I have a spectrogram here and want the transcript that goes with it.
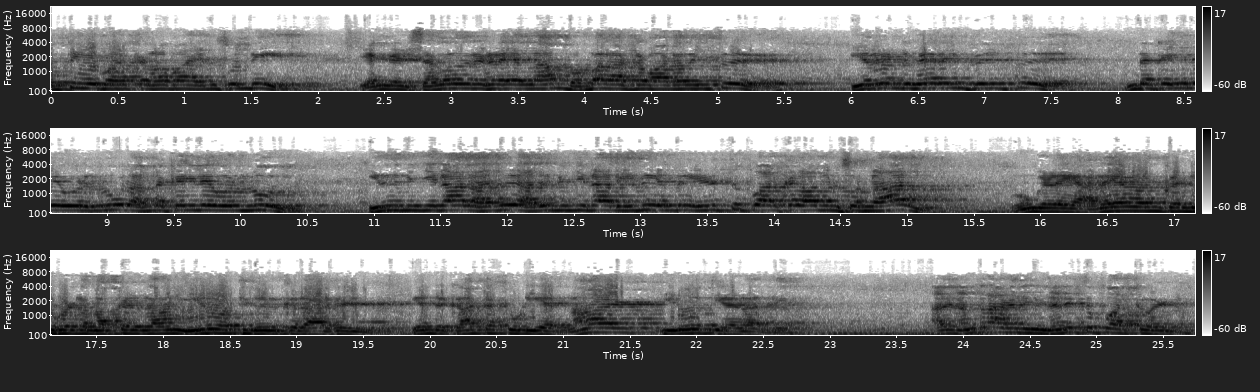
ஒத்திகை பார்க்கலாமா என்று சொல்லி எங்கள் சகோதரர்களை எல்லாம் பொம்மலாட்டம் ஆட வைத்து இரண்டு பேரையும் பிரித்து இந்த கையிலே ஒரு நூல் அந்த கையிலே ஒரு நூல். இது மிஞ்சினால் அது அது மிஞ்சினால் இது என்று இழுத்து பார்க்கலாம் என்று சொன்னால் உங்களை அடையாளம் கண்டுகொண்ட மக்கள் தான் ஈரோட்டில் இருக்கிறார்கள் என்று காட்டக்கூடிய நாள் இருபத்தி ஏழாம் தேதி. அது நன்றாக நீங்கள் நினைத்து பார்க்க வேண்டும்.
